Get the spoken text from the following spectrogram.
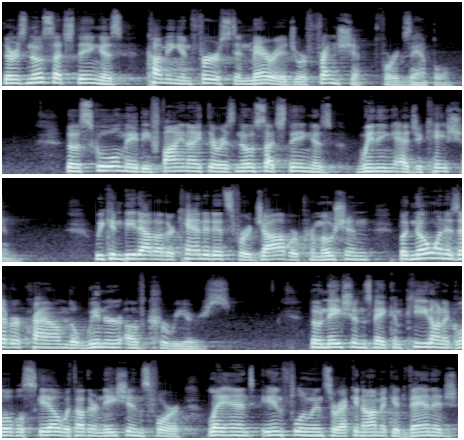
There is no such thing as coming in first in marriage or friendship, for example. Though school may be finite, there is no such thing as winning education. We can beat out other candidates for a job or promotion, but no one is ever crowned the winner of careers. Though nations may compete on a global scale with other nations for land, influence, or economic advantage,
